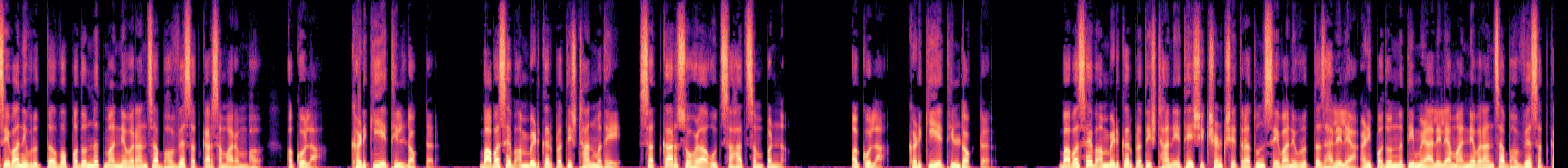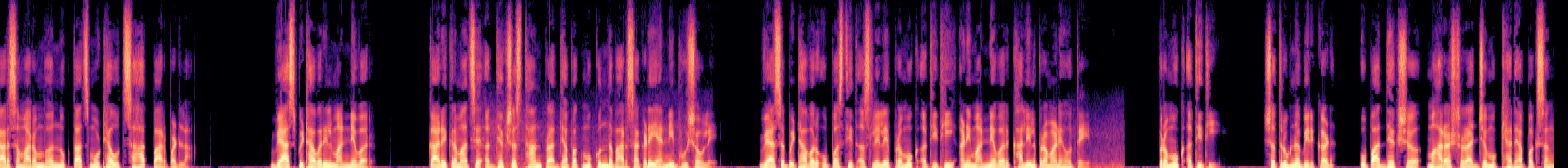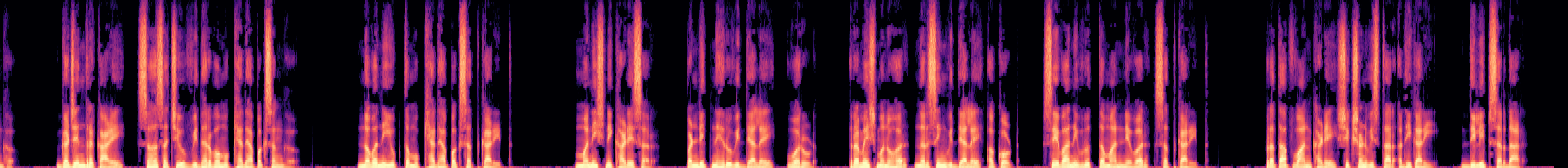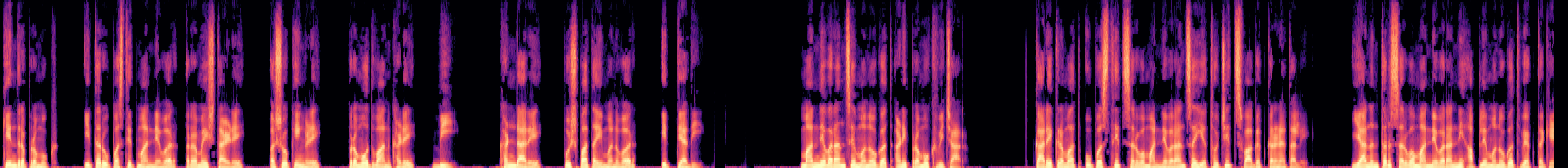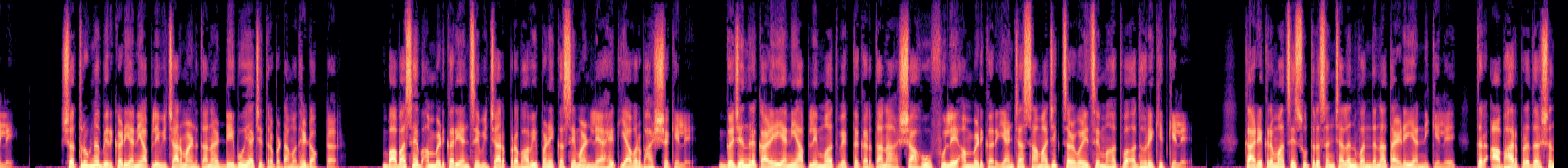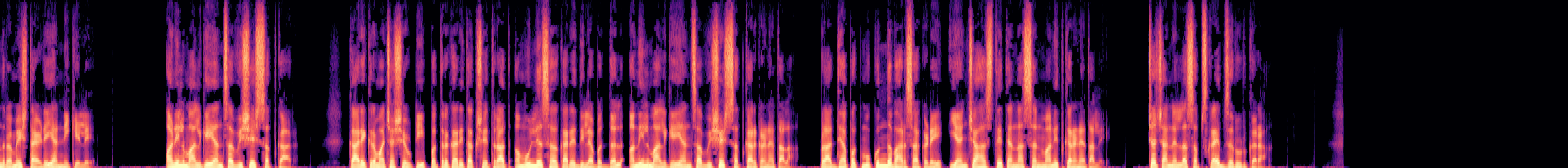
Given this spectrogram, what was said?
सेवानिवृत्त व पदोन्नत मान्यवरांचा भव्य सत्कार समारंभ अकोला खडकी येथील डॉक्टर. बाबासाहेब आंबेडकर प्रतिष्ठानमध्ये सत्कार सोहळा उत्साहात संपन्न. अकोला खडकी येथील डॉक्टर. बाबासाहेब आंबेडकर प्रतिष्ठान येथे शिक्षण क्षेत्रातून सेवानिवृत्त झालेल्या आणि पदोन्नती मिळालेल्या मान्यवरांचा भव्य सत्कार समारंभ नुकताच मोठ्या उत्साहात पार पडला. व्यासपीठावरील मान्यवर कार्यक्रमाचे अध्यक्षस्थान प्राध्यापक मुकुंद भारसाकडे यांनी भूषवले. व्यासपीठावर उपस्थित असलेले प्रमुख अतिथी आणि मान्यवर खालीलप्रमाणे होते. प्रमुख अतिथी शत्रुघ्न बिरकड उपाध्यक्ष महाराष्ट्र राज्य मुख्याध्यापक संघ. गजेंद्र काळे सहसचिव विदर्भ मुख्याध्यापक संघ. नवनियुक्त मुख्याध्यापक सत्कारित. मनीष निखाडे सर पंडित नेहरू विद्यालय वरुड. रमेश मनोहर नर्सिंग विद्यालय अकोट. सेवानिवृत्त मान्यवर सत्कारित. प्रताप वानखडे शिक्षण विस्तार अधिकारी. दिलीप सरदार केंद्रप्रमुख इतर उपस्थित मान्यवर रमेश तायडे अशोक इंगळे प्रमोद वानखडे बी. खंडारे पुष्पाताई मनवर इत्यादी. मान्यवरांचे मनोगत आणि प्रमुख विचार. कार्यक्रमात उपस्थित सर्व मान्यवरांचं यथोचित स्वागत करण्यात आले. यानंतर सर्व मान्यवरांनी आपले मनोगत व्यक्त केले. शत्रुघ्न बिरकड यांनी आपले विचार मांडताना डेबू या चित्रपटामध्ये डॉक्टर बाबासाहेब आंबेडकर यांचे विचार प्रभावीपणे कसे मांडले आहेत यावर भाष्य केले. गजेंद्र काळे यांनी आपले मत व्यक्त करताना शाहू फुले आंबेडकर यांच्या सामाजिक चळवळीचे महत्त्व अधोरेखित केले. कार्यक्रमाचे सूत्रसंचालन वंदना तायडे यांनी केले तर आभार प्रदर्शन रमेश तायडे यांनी केले. अनिल मालगे यांचा विशेष सत्कार. कार्यक्रमाच्या शेवटी पत्रकारिता क्षेत्रात अमूल्य सहकार्य दिल्याबद्दल अनिल मालगे यांचा विशेष सत्कार करण्यात आला. प्राध्यापक मुकुंद भारसाकडे यांच्या हस्ते त्यांना सन्मानित करण्यात आले. च्या चॅनलला सबस्क्राईब जरूर करा.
